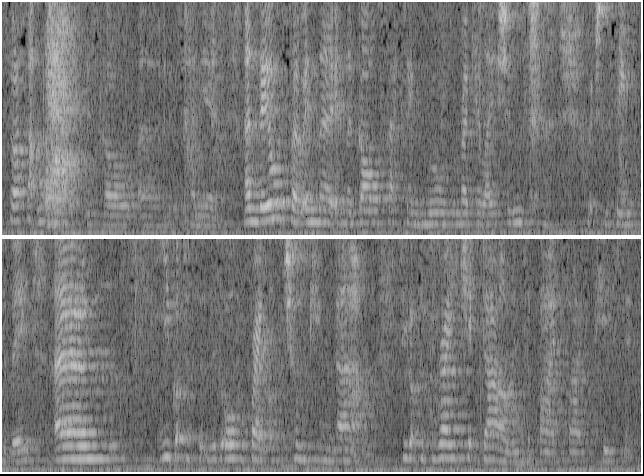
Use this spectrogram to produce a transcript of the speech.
so I set myself this goal, uh, and it was 10 years. And they also, in the, in the goal setting rules and regulations, which there seems to be, um, you've got to, this awful phrase called chunking down. So you've got to break it down into bite-sized pieces.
